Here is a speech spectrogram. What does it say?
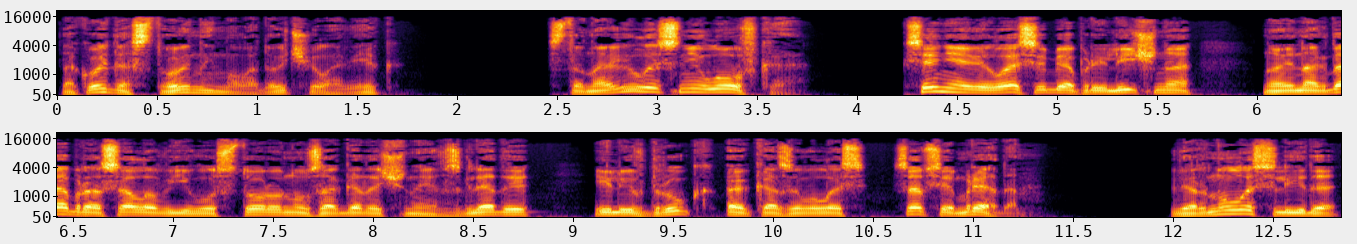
Такой достойный молодой человек. Становилось неловко. Ксения вела себя прилично, но иногда бросала в его сторону загадочные взгляды или вдруг оказывалась совсем рядом. Вернулась Лида,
